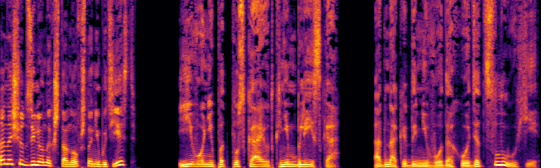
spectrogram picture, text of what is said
А насчет зеленых штанов что-нибудь есть? Его не подпускают к ним близко. Однако до него доходят слухи.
